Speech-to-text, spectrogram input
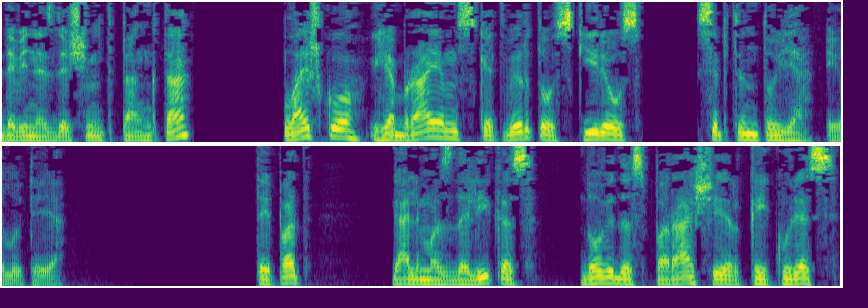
95 laiško hebrajams ketvirtos skyriaus septintoje eilutėje. Taip pat galimas dalykas, Davidas parašė ir kai kurias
